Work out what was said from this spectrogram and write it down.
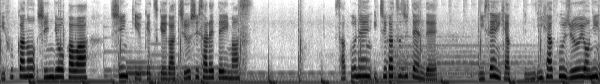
皮膚科の診療科は新規受付が中止されています。昨年1月時点で214人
